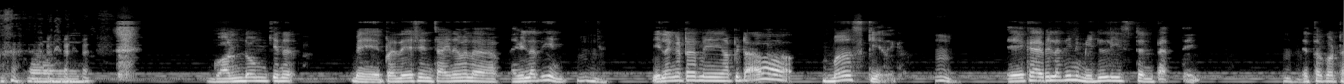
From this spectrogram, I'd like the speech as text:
ගොන්්ඩොන් කියන මේ ප්‍රදේශෙන් චයිනවල ඇවිල්ලතින් ඊළඟට මේ අපිට මර්ස් කියන එක. ඒක ඇවිල්ලතින මිඩල් ඊස්ටන් පැත්තෙන්. එතකොට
